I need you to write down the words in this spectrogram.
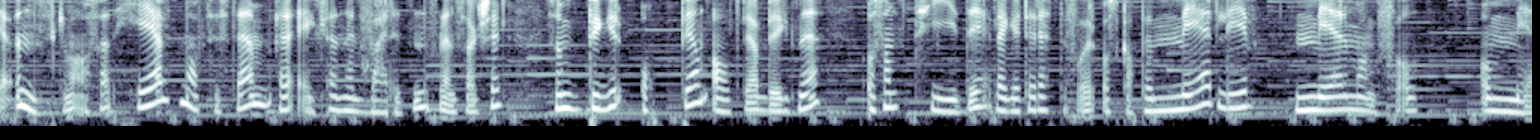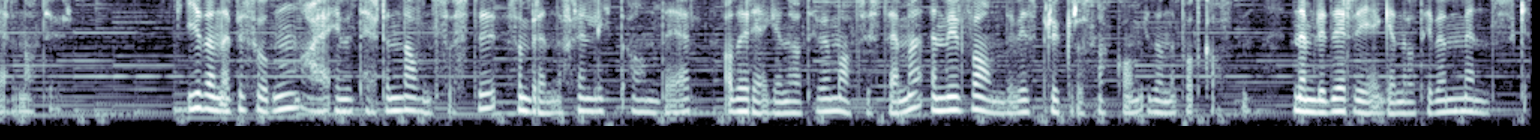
Jeg ønsker meg altså et helt matsystem, eller egentlig en hel verden for den saks skyld, som bygger opp igjen alt vi har bygd ned, og samtidig legger til rette for å skape mer liv, mer mangfold og mer natur. I denne episoden har jeg invitert en navnsøster som brenner for en litt annen del av det regenerative matsystemet enn vi vanligvis bruker å snakke om i denne podkasten, nemlig det regenerative mennesket.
